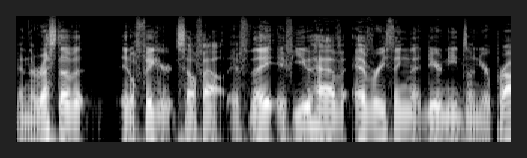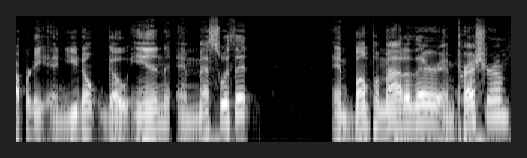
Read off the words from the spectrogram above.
and the rest of it it'll figure itself out. If they if you have everything that deer needs on your property and you don't go in and mess with it and bump them out of there and pressure them,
